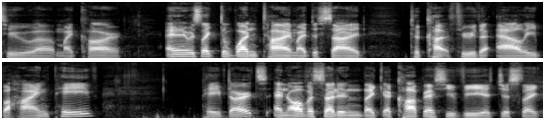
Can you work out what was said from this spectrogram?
to uh, my car, and it was like the one time I decide to cut through the alley behind pave, paved arts, and all of a sudden, like a cop SUV is just like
